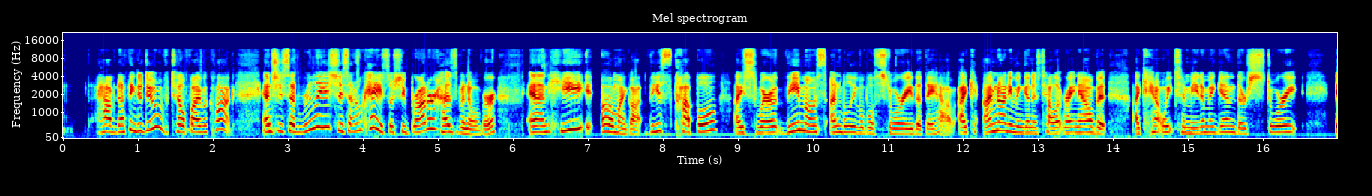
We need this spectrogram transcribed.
have nothing to do till five o'clock. And she said, Really? She said, Okay. So she brought her husband over, and he, oh my God, this couple, I swear, the most unbelievable story that they have. I I'm not even going to tell it right now, but I can't wait to meet them again. Their story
